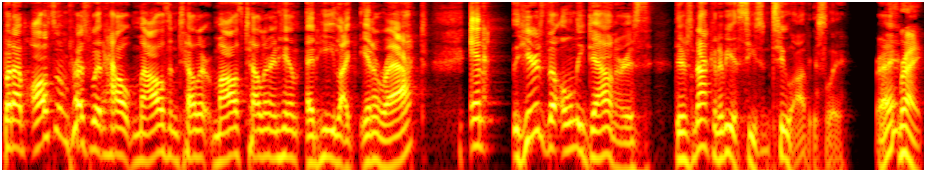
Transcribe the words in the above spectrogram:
but I'm also impressed with how Miles and Teller, Miles Teller and him, and he like interact. And here's the only downer: is there's not going to be a season two, obviously, right? Right.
